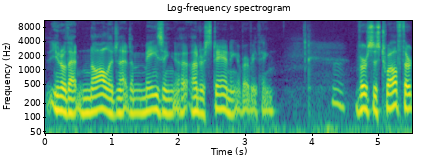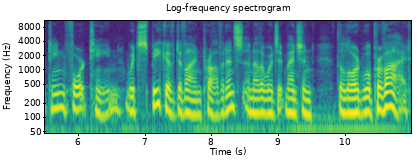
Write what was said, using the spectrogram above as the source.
you know, that knowledge, that amazing uh, understanding of everything. Verses 12, 13, 14, which speak of divine providence, in other words, it mentioned the Lord will provide,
